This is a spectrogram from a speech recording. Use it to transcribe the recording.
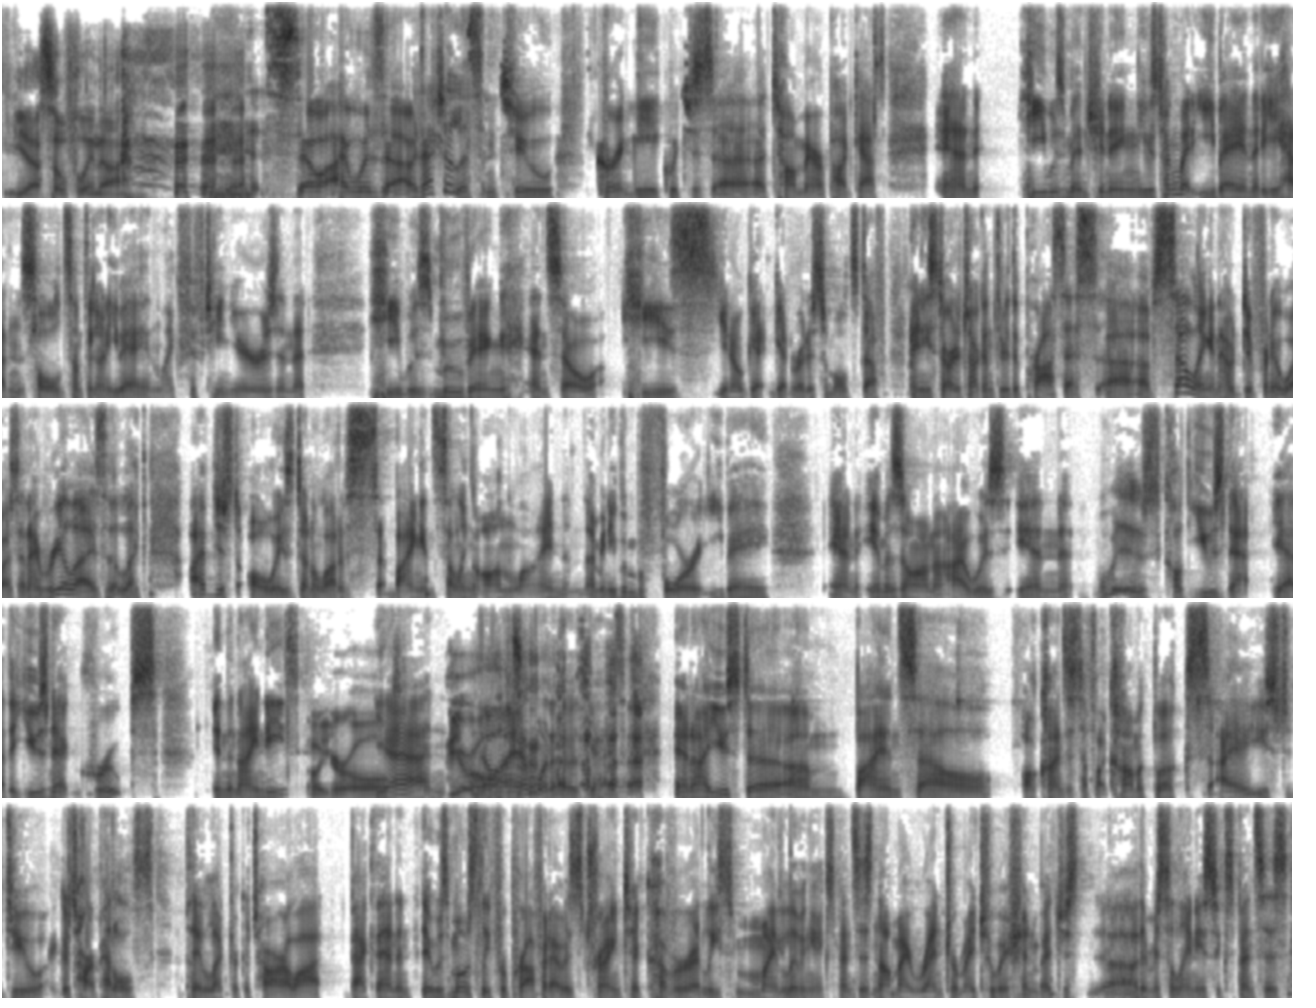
Yes, hopefully not. so I was uh, I was actually listening to Current Geek, which is a, a Tom Merritt podcast, and he was mentioning he was talking about eBay and that he hadn't sold something on eBay in like 15 years, and that he was moving and so he's you know get, getting rid of some old stuff and he started talking through the process uh, of selling and how different it was and i realized that like i've just always done a lot of buying and selling online i mean even before ebay and amazon i was in what was called usenet yeah the usenet groups in the 90s. Oh, you're old. Yeah. You're no, old. I am one of those guys. and I used to um, buy and sell all kinds of stuff like comic books. I used to do guitar pedals, I played electric guitar a lot back then. And it was mostly for profit. I was trying to cover at least my living expenses, not my rent or my tuition, but just uh, other miscellaneous expenses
